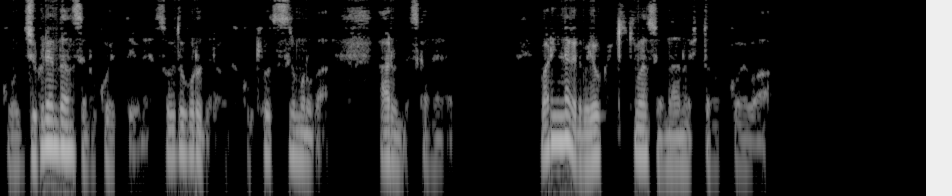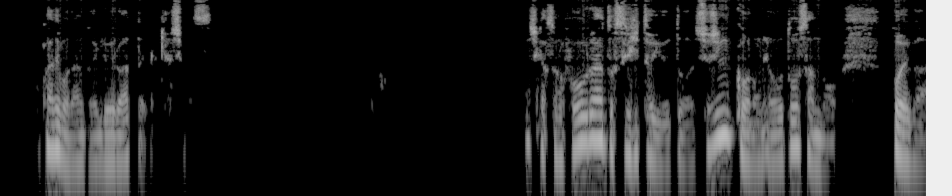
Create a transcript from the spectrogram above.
こう、熟年男性の声っていうね、そういうところでなんかこう共通するものがあるんですかね。割になんかでもよく聞きますよね、あの人の声は。他でもなんかいろいろあったような気がします。確かそのフォールアウト3というと、主人公のね、お父さんの声が、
